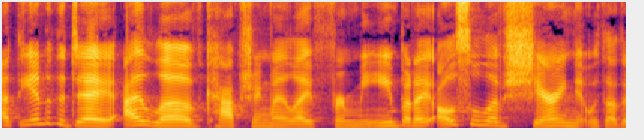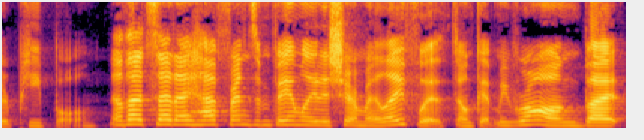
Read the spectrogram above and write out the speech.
at the end of the day, I love capturing my life for me, but I also love sharing it with other people. Now, that said, I have friends and family to share my life with, don't get me wrong, but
